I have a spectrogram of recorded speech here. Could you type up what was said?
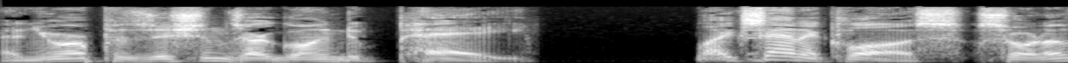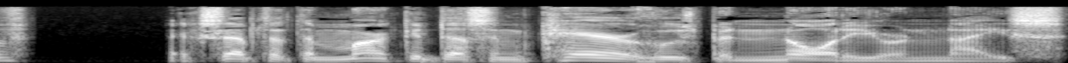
and your positions are going to pay. Like Santa Claus, sort of, except that the market doesn't care who's been naughty or nice.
